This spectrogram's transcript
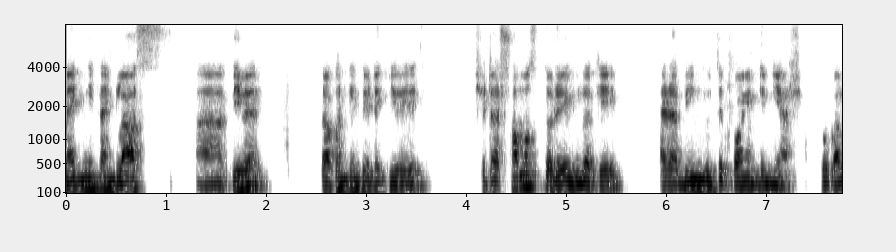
ম্যাগনিফাইং গ্লাস দিবেন, তখন কিন্তু এটা কি হয়ে সেটা সমস্ত রে গুলোকে একটা বিন্দুতে পয়েন্টে নিয়ে আসে ফোকাল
